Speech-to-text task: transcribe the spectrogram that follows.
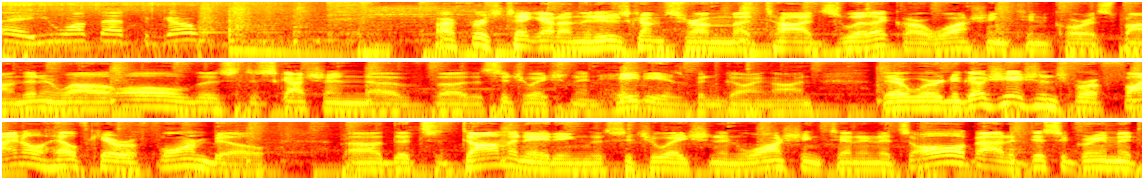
Hey, you want that to go? Our first takeout on the news comes from uh, Todd Zwillich, our Washington correspondent. And while all this discussion of uh, the situation in Haiti has been going on, there were negotiations for a final health care reform bill uh, that's dominating the situation in Washington. And it's all about a disagreement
